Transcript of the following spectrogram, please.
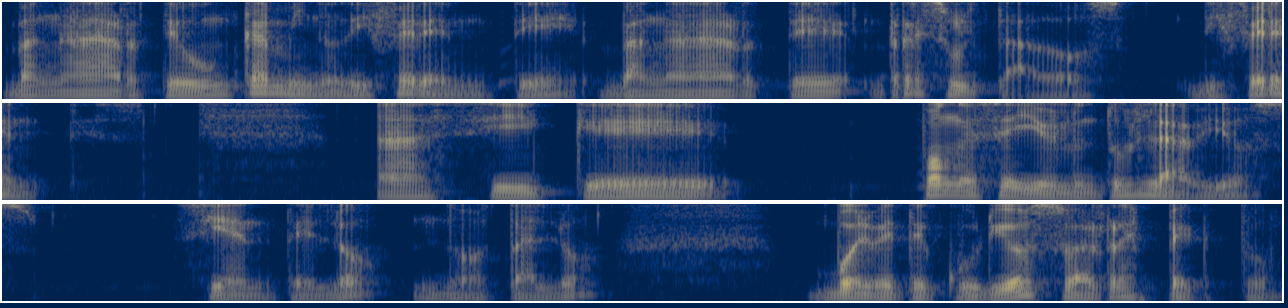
van a darte un camino diferente, van a darte resultados diferentes. Así que pon ese hielo en tus labios, siéntelo, nótalo, vuélvete curioso al respecto,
